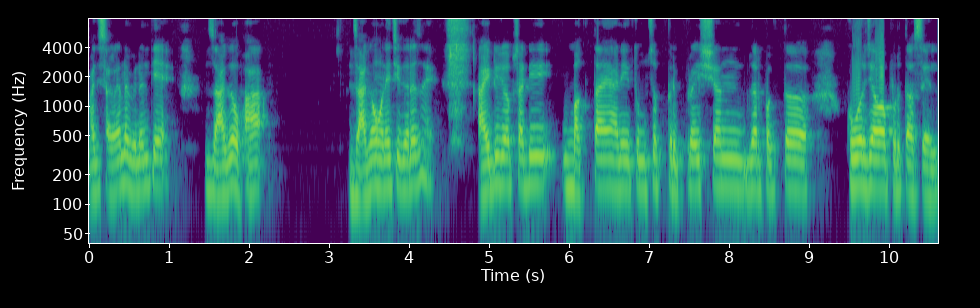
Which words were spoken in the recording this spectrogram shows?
माझी सगळ्यांना विनंती आहे जागं व्हा. जागा होण्याची गरज आहे. आय टी जॉबसाठी बघताय आणि तुमचं प्रिपरेशन जर फक्त कोर जेव्हा पुरतं असेल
